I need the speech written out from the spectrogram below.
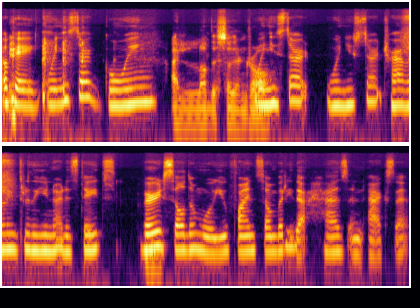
okay, when you start going I love the southern drawl. when you start when you start traveling through the United States, very Mm-hmm. seldom will you find somebody that has an accent.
